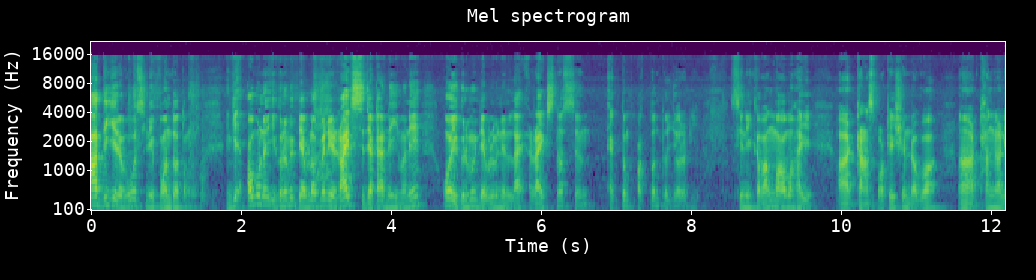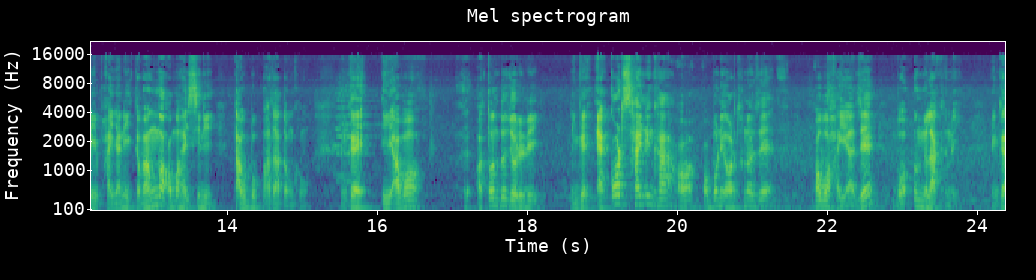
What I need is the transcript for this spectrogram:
आदिगिरबो सिनि बन्द दं एंगे अबोनो इकोनॉमिक डेवलपमेन्ट राइट्स जटा नै माने ओ इकोनॉमिक डेवलपमेन्ट राइट्स नो सिं एकदम अत्यन्त जरुरी sini kabang ma hai transportation rogo thangnani phainani kabang ma hai sini tabu bada tongkho engke abo অত্যন্ত জরুরি ইংকে একর্ড সাইন খা অবনি অর্থন যে অব হাইয়া যে ব ওংলা খনই ইংকে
